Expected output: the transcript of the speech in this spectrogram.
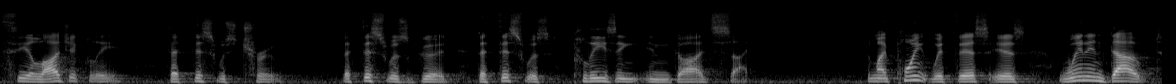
theologically that this was true, that this was good, that this was pleasing in God's sight. So my point with this is when in doubt,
